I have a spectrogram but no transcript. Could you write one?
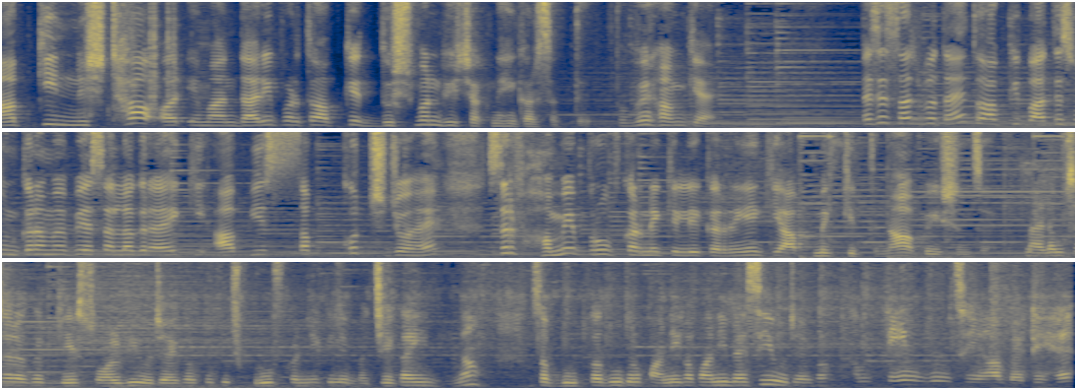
आपकी निष्ठा और ईमानदारी पर तो आपके दुश्मन भी शक नहीं कर सकते। तो फिर हम क्या है? वैसे सच बताएँ तो आपकी बातें सुनकर हमें भी ऐसा लग रहा है कि आप ये सब कुछ जो है सिर्फ़ हमें प्रूव करने के लिए कर रही हैं कि आप में कितना पेशेंस है। मैडम सर, अगर केस सॉल्व भी हो जाएगा तो कुछ प्रूफ करने के लिए बचेगा ही नहीं ना। सब दूध का दूध और पानी का पानी वैसे ही हो जाएगा। हम तीन दिन से यहाँ बैठे हैं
